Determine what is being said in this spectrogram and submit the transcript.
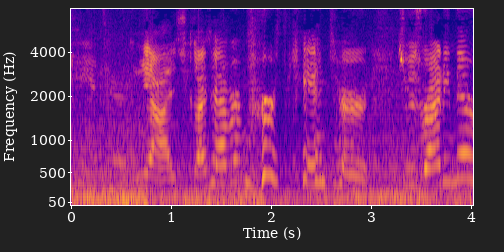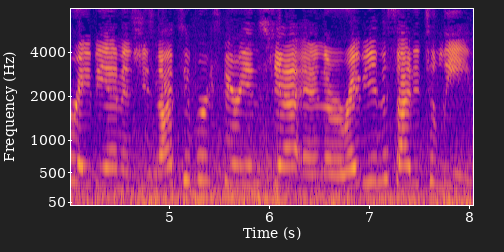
canter. yeah, she got to have her first canter. She was riding the Arabian and she's not super experienced yet, and the Arabian decided to leave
